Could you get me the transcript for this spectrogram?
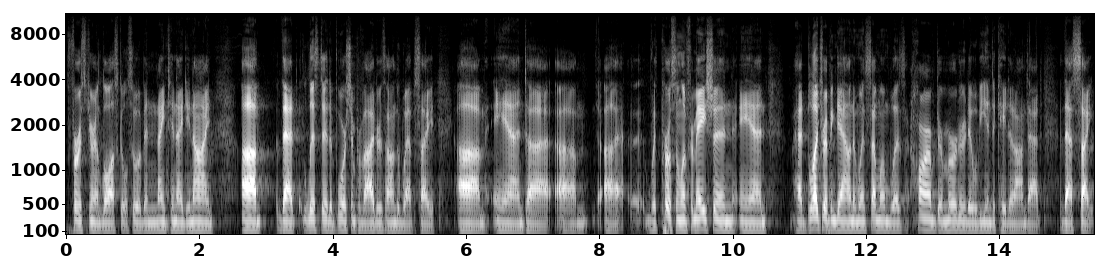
first year in law school, so it would have been 1999, um, that listed abortion providers on the website um, and uh, um, uh, with personal information and had blood dripping down, and when someone was harmed or murdered, it would be indicated on that, that site.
